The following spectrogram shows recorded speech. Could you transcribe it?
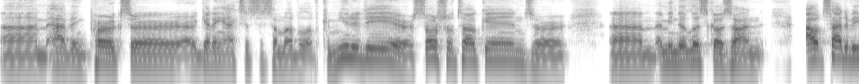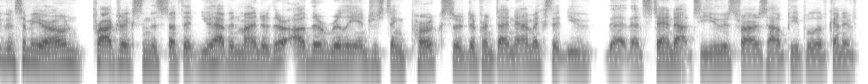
um, having perks or, or getting access to some level of community or social tokens or um, I mean, the list goes on. Outside of even some of your own projects and the stuff that you have in mind, are there other really interesting perks or different dynamics that you that, that stand out to you as far as how people have kind of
